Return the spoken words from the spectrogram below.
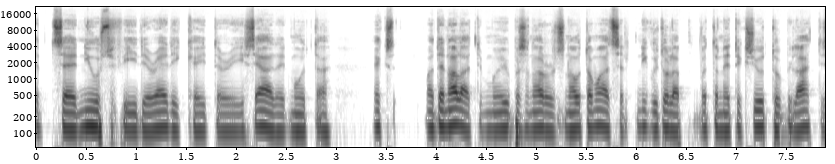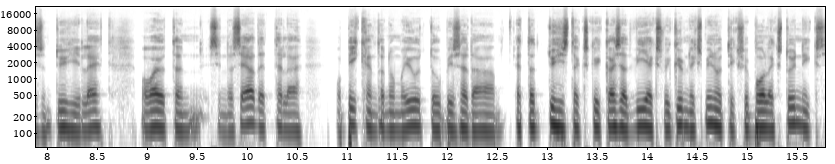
et see newsfeed eradicator'i seadeid muuta, eks ma teen alati, ma juba saan aru, see on automaatselt, nii kui tuleb, võtan näiteks Youtube'i lahti, see on tühi leht, ma vajutan sinna seadetele, ma pikendan oma Youtube'i seda, et ta tühistaks kõik asjad viieks või kümneks minutiks või pooleks tunniks,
